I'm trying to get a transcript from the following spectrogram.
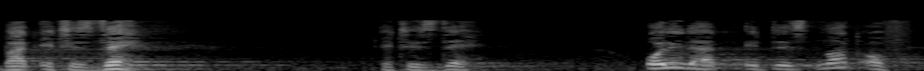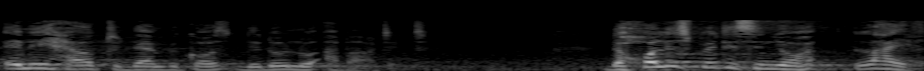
But it is there. It is there. Only that it is not of any help to them because they don't know about it. The Holy Spirit is in your life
